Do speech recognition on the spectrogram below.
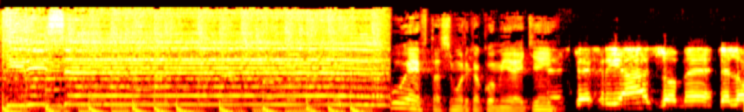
Γύρισε Πού έφτασε μωρή κακομοίρα εκεί; Σε χρειάζομαι. Θέλω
